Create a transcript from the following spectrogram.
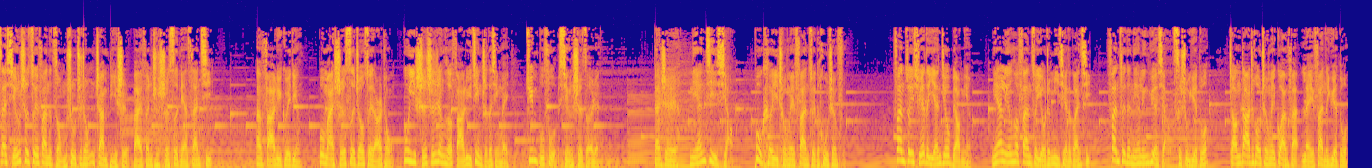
在刑事罪犯的总数之中占比是百分之十四点三七。按法律规定，不满十四周岁的儿童故意实施任何法律禁止的行为，均不负刑事责任。但是年纪小，不可以成为犯罪的护身符。犯罪学的研究表明，年龄和犯罪有着密切的关系。犯罪的年龄越小，次数越多，长大之后成为惯犯、累犯的越多。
